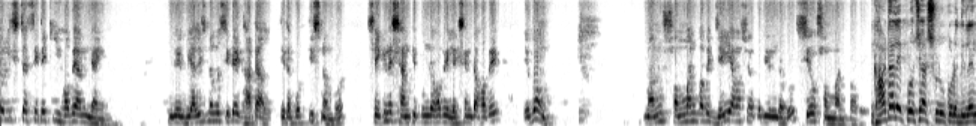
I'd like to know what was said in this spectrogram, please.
একচল্লিশটা সিটে কি হবে আমি জানি না। কিন্তু এই বিয়াল্লিশ নম্বর সিটে ঘাটাল, যেটা বত্রিশ নম্বর, সেখানে শান্তিপূর্ণভাবে ইলেকশনটা হবে এবং মানুষ সম্মান পাবে, যেই আমার সঙ্গে প্রতিদ্বন্দ্বিতা করবে সেও সম্মান পাবে। ঘাটালে প্রচার শুরু করে দিলেন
